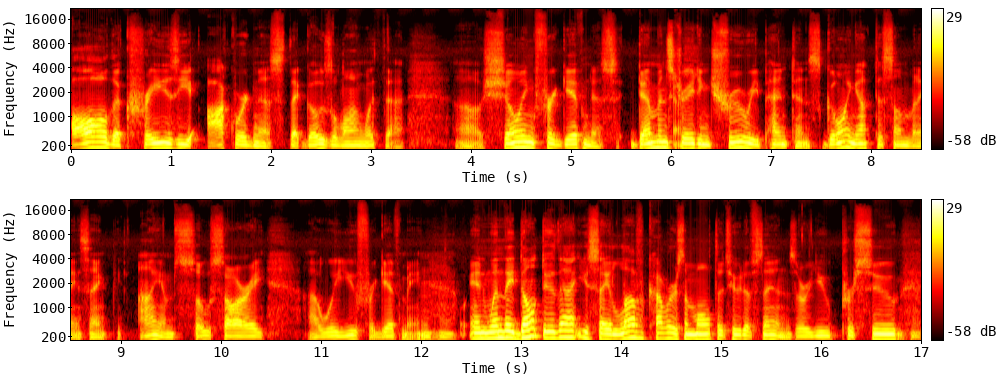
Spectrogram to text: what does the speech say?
all the crazy awkwardness that goes along with that. Uh, showing forgiveness, demonstrating yes. true repentance, going up to somebody and saying, I am so sorry uh, will you forgive me? Mm-hmm. And when they don't do that, you say, love covers a multitude of sins, or you pursue mm-hmm.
